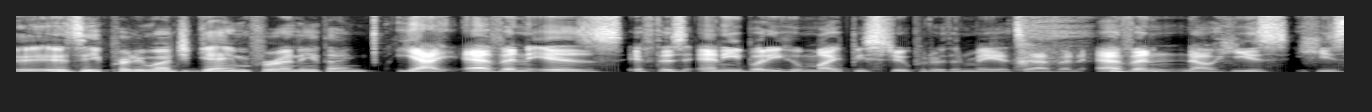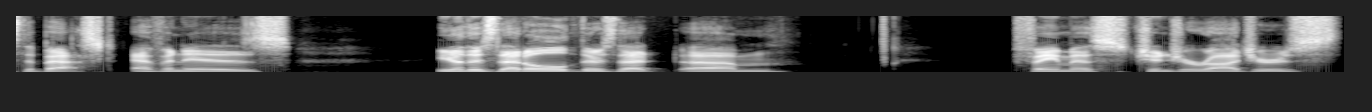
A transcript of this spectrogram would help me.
Is he pretty much game for anything? Yeah, Evan is. If there's anybody who might be stupider than me, it's Evan. Evan, no, he's he's the best. Evan is, you know, there's that old, there's that um, famous Ginger Rogers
